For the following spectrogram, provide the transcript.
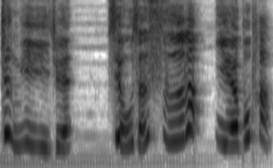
正义一绝，就算死了也不怕。”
